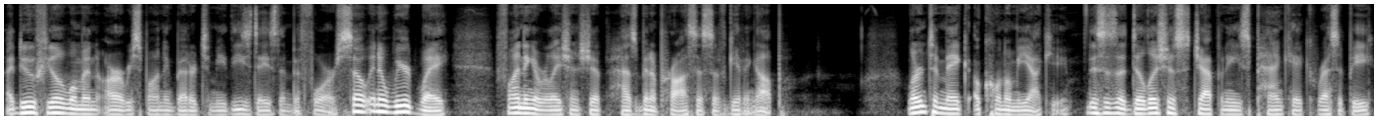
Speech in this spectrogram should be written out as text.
I do feel women are responding better to me these days than before. So, in a weird way, finding a relationship has been a process of giving up. Learned to make okonomiyaki. This is a delicious Japanese pancake recipe,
